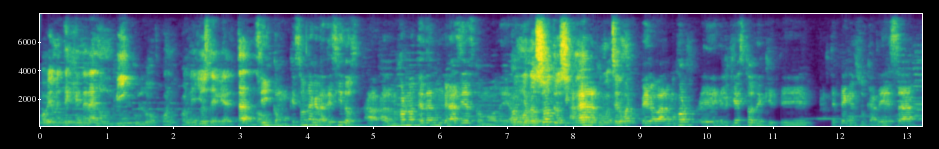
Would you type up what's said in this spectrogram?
obviamente generan un vínculo con, con ellos de lealtad, ¿no? Sí, como que son agradecidos. A, lo mejor no te dan un gracias como de... Como nosotros, sí, claro, como el ser humano. Pero a lo mejor eh, el gesto de que te te pega en su cabeza,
